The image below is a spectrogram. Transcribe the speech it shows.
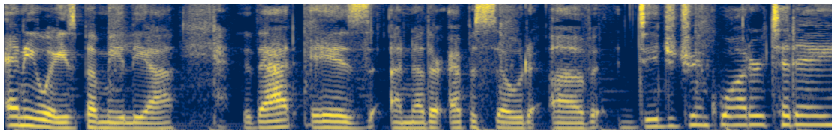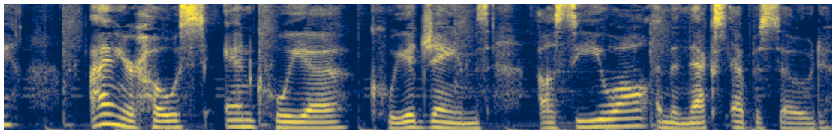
Anyways, familia, that is another episode of Did You Drink Water Today? I'm your host and Kuya, Kuya James. I'll see you all in the next episode.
